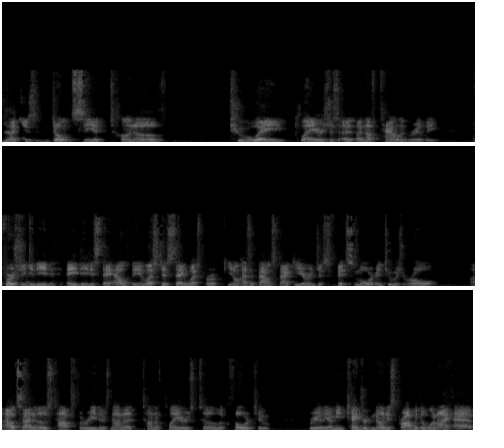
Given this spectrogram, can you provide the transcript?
Yeah. I just don't see a ton of two way players, just a, enough talent, really. First, you need AD to stay healthy. And let's just say Westbrook, you know, has a bounce back year and just fits more into his role. Uh, outside of those top three, there's not a ton of players to look forward to, really. I mean, Kendrick Nunn is probably the one I have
